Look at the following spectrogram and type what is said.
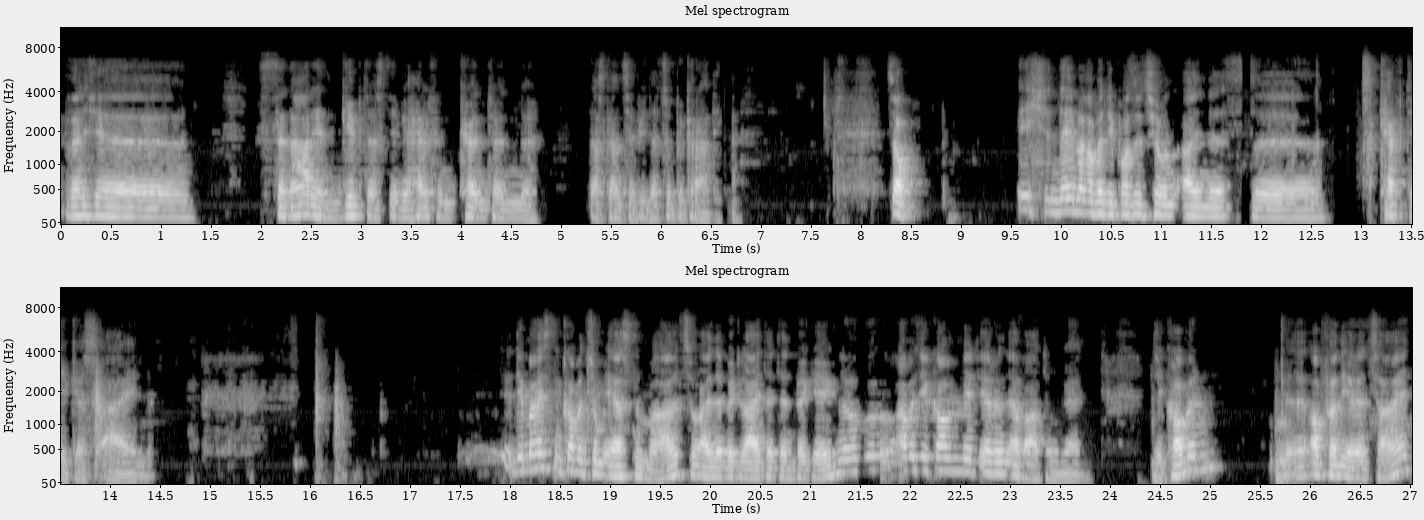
Welche Szenarien gibt es, die mir helfen könnten, das Ganze wieder zu begradigen? So, ich nehme aber die Position eines äh, Skeptikers ein. Die meisten kommen zum ersten Mal zu einer begleiteten Begegnung, aber sie kommen mit ihren Erwartungen. Sie kommen, äh, opfern ihre Zeit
